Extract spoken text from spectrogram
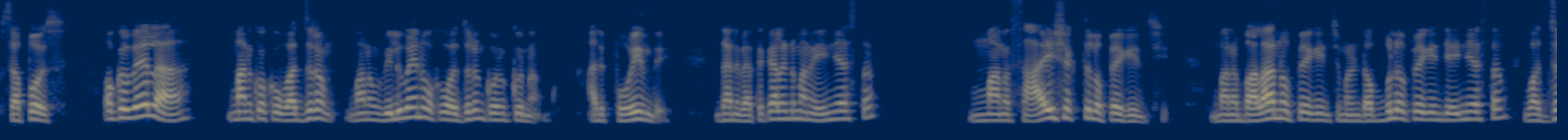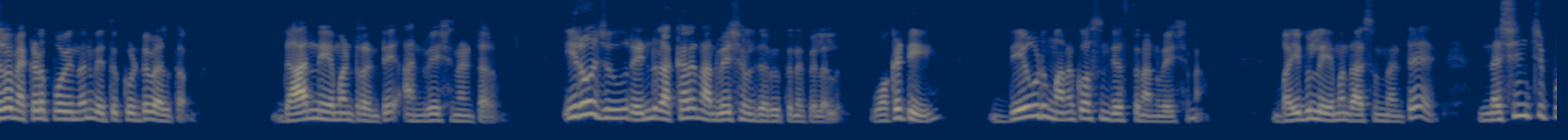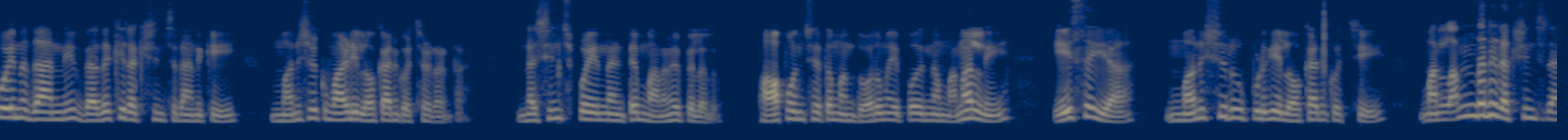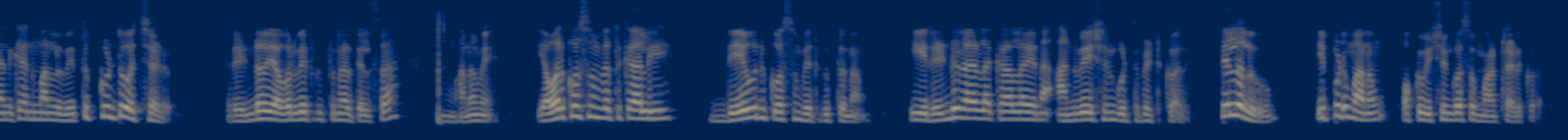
సపోజ్ ఒకవేళ మనకు ఒక వజ్రం మనం విలువైన ఒక వజ్రం కొనుక్కున్నాం. అది పోయింది. దాన్ని వెతకాలంటే మనం ఏం చేస్తాం? మన సాయి శక్తులు ఉపయోగించి మన బలాన్ని ఉపయోగించి మన డబ్బులు ఉపయోగించి ఏం చేస్తాం? వజ్రం ఎక్కడ పోయిందని వెతుక్కుంటూ వెళ్తాం. దాన్ని ఏమంటారంటే అన్వేషణ అంటారు. ఈరోజు రెండు రకాలైన అన్వేషణలు జరుగుతున్నాయి పిల్లలు. ఒకటి దేవుడు మన కోసం చేస్తున్న అన్వేషణ. బైబిల్లో ఏమని రాసిందంటే నశించిపోయిన దాన్ని వెదకి రక్షించడానికి మనిషి కుమారి లోకానికి వచ్చాడంట. నశించిపోయిందంటే మనమే పిల్లలు. పాపం చేత మన దూరం అయిపోయిన మనల్ని ఏసయ్య మనుష్య రూపుడిగా ఈ లోకానికి వచ్చి మనలందరినీ రక్షించడానికి ఆయన మనల్ని వెతుక్కుంటూ వచ్చాడు. రెండో ఎవరు వెతుకుతున్నారో తెలుసా? మనమే. ఎవరి కోసం వెతకాలి? దేవుని కోసం వెతుకుతున్నాం. ఈ రెండు రకాలైన అన్వేషణ గుర్తుపెట్టుకోవాలి. పిల్లలు ఇప్పుడు మనం ఒక విషయం కోసం మాట్లాడుకోవాలి.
